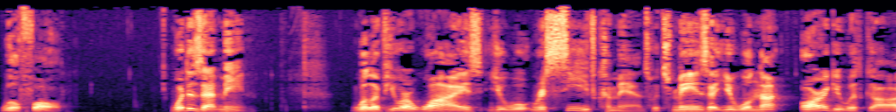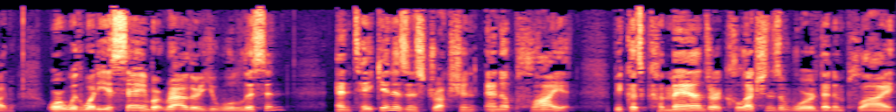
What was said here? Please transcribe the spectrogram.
will fall. What does that mean? Well, if you are wise, you will receive commands, which means that you will not argue with God or with what He is saying, but rather you will listen and take in His instruction and apply it, because commands are collections of words that imply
